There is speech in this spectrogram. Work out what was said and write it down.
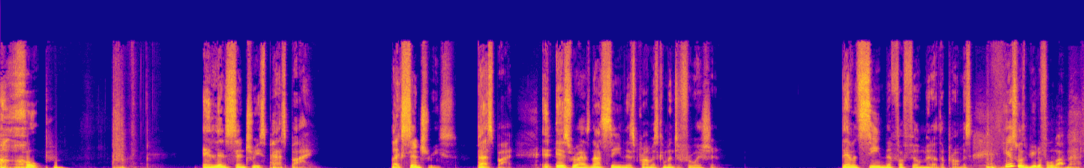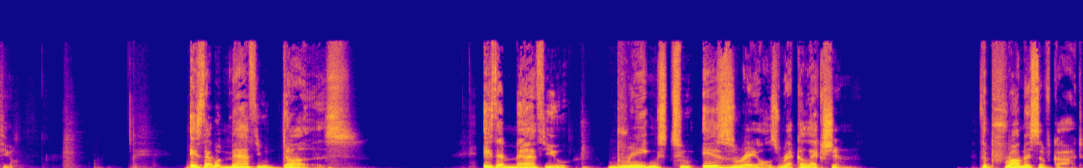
a hope. And then centuries pass by. Like centuries pass by. And Israel has not seen this promise come into fruition. They haven't seen the fulfillment of the promise. Here's what's beautiful about Matthew is that what Matthew does is that Matthew brings to Israel's recollection the promise of God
